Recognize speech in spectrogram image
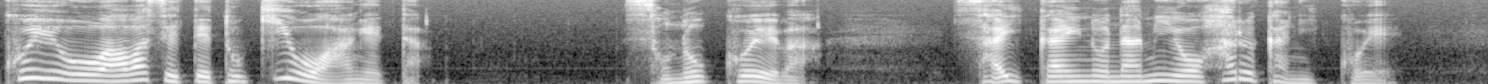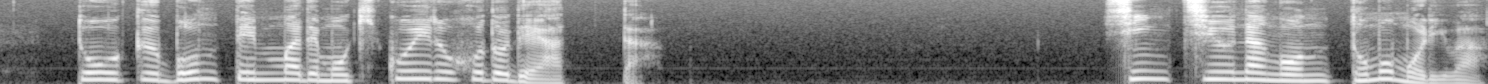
声を合わせて時を上げた。その声は再会の波をはるかに越え遠く梵天までも聞こえるほどであった。新中納言友盛は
